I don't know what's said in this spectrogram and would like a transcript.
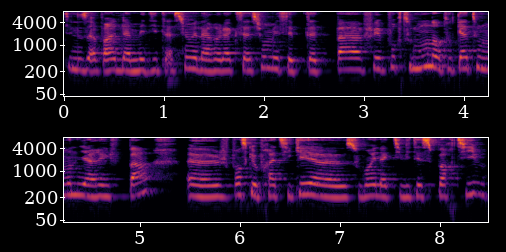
Tu nous as parlé de la méditation et de la relaxation, mais c'est peut-être pas fait pour tout le monde. En tout cas, tout le monde n'y arrive pas. Euh, je pense que pratiquer euh, souvent une activité sportive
